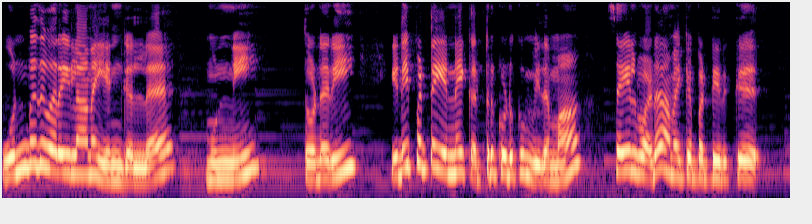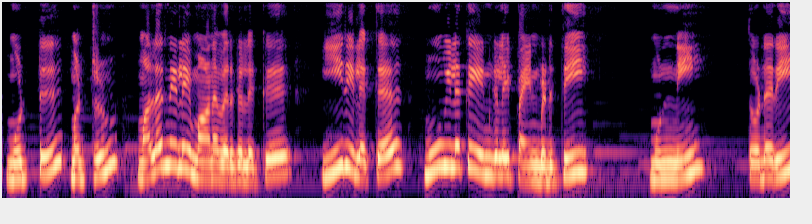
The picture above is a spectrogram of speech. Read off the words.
ஒன்பது வரையிலான எண்கள்ல முன்னி தொடரி இடைப்பட்ட எண்ணை கற்றுக் கொடுக்கும் விதமா செயல்பாடு அமைக்கப்பட்டிருக்கு. மொட்டு மற்றும் மலர்நிலை மாணவர்களுக்கு ஈரிலக்க மூவிலக்க எண்களை பயன்படுத்தி முன்னி தொடரி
